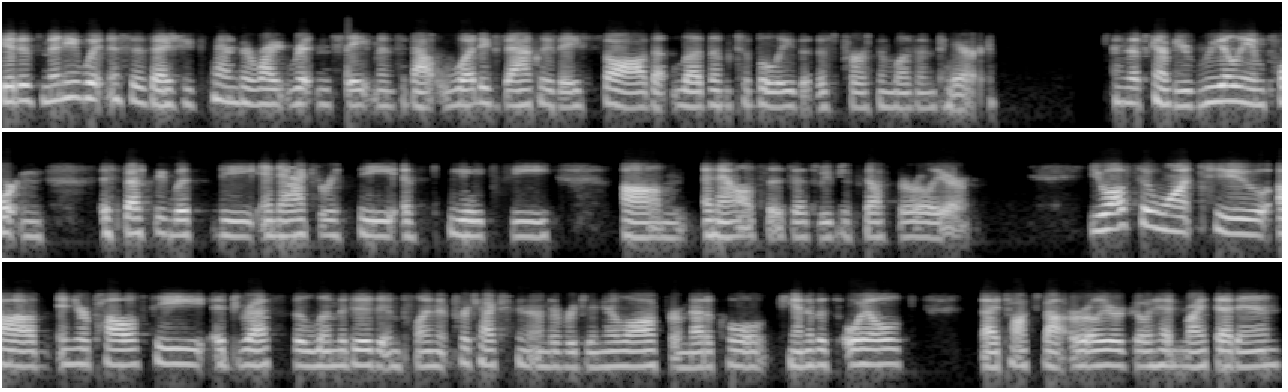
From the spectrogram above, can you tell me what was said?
Get as many witnesses as you can to write written statements about what exactly they saw that led them to believe that this person was impaired. And that's going to be really important, especially with the inaccuracy of THC um, analysis, as we've discussed earlier. You also want to, um, in your policy, address the limited employment protection under Virginia law for medical cannabis oils that I talked about earlier. Go ahead and write that in.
